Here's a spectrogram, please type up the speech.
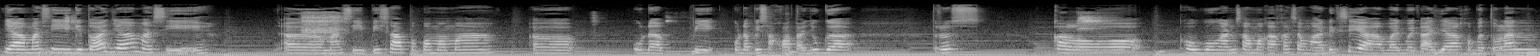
ya masih gitu aja, masih eh, masih pisah papa mama eh, udah pi udah pisah kota juga. Terus kalau hubungan sama kakak sama adik sih ya baik-baik aja. Kebetulan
